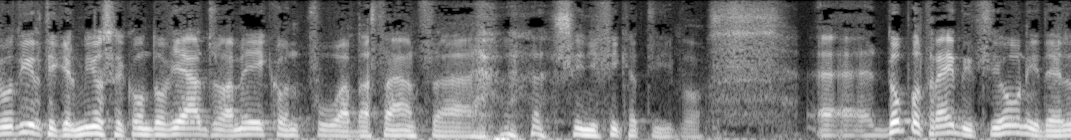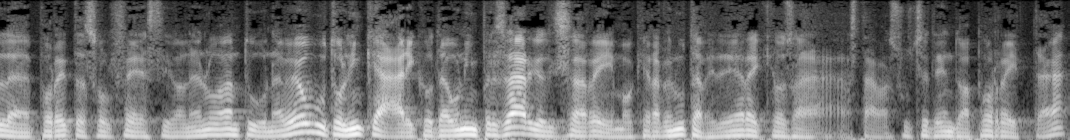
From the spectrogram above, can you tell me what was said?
Devo dirti che il mio secondo viaggio a Macon fu abbastanza significativo. Eh, dopo tre edizioni del Porretta Soul Festival nel 91 avevo avuto l'incarico da un impresario di Sanremo che era venuto a vedere cosa stava succedendo a Porretta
